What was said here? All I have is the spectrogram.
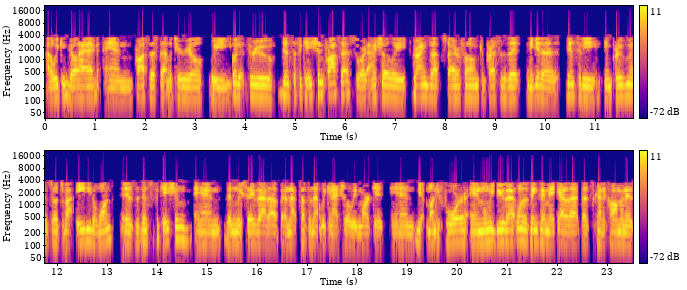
uh, we can go ahead and process that material. We put it through densification process where it actually grinds up styrofoam, compresses it, and you get a density improvement. So it's about 80 to 1 is the densification. And then we save that up and that's something that we can actually market and get money for. And when we do that, one of the things they make out of that that's kind of common is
